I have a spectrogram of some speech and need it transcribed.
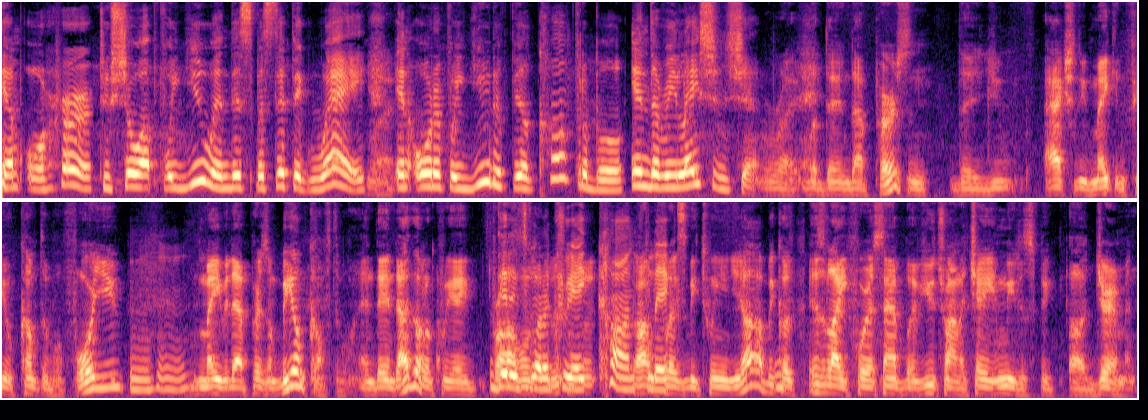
him or her to show up for you in this specific way in order for you to feel comfortable in the relationship. Right. But then that person that you actually making feel comfortable for you, Mm-hmm. maybe that person be uncomfortable, and then that's gonna create. Then it's gonna create conflict. between y'all because it's like, for example, if you trying to change me to speak uh, German,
